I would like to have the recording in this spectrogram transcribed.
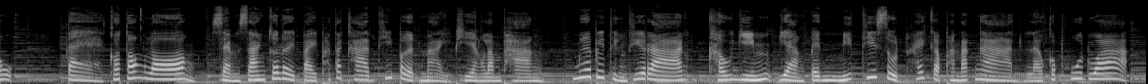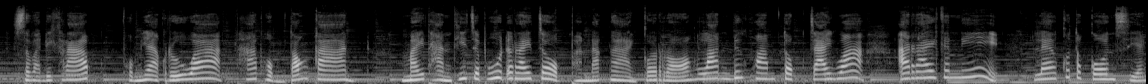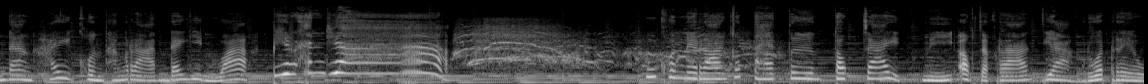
แต่ก็ต้องลอง แซมซันก็เลยไปพัตคารที่เปิดใหม่เพียงลำพัง เมื่อไปถึงที่ร้าน เขายิ้มอย่างเป็นมิตรที่สุดให้กับพนักงานแล้วก็พูดว่า สวัสดีครับ ผมอยากรู้ว่าถ้าผมต้องการ ไม่ทันที่จะพูดอะไรจบ พนักงานก็ร้องลั่นด้วยความตกใจว่าอะไรกันนี่ แล้วก็ตะโกนเสียงดังให้คนทั้งร้านได้ยินว่าปิรันยาผู้คนในร้านก็แตกตื่นตกใจ หนีออกจากร้านอย่างรวดเร็ว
